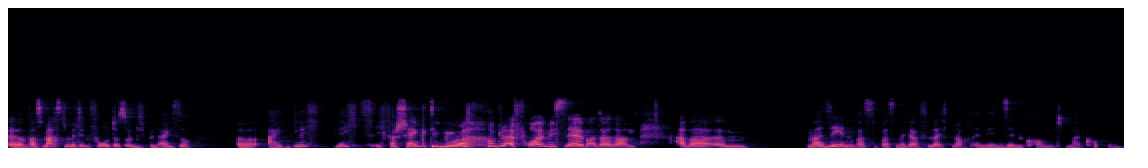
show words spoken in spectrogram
äh, was machst du mit den Fotos? Und ich bin eigentlich so, äh, eigentlich nichts. Ich verschenke die nur und erfreue mich selber daran. Aber ähm, mal sehen, was, was mir da vielleicht noch in den Sinn kommt. Mal gucken.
